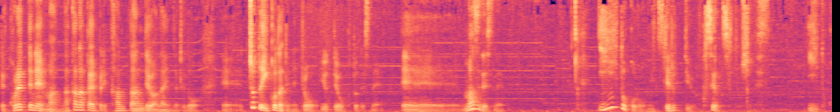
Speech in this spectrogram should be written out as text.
でこれってねまあなかなかやっぱり簡単ではないんだけど、えー、ちょっと一個だけね今日言っておくとですね、えー、まずですねいいところを見つけるっていう癖をついてほしいんです。いいとこ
